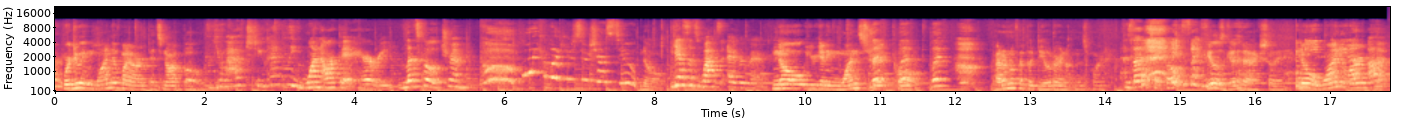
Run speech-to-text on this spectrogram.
don't- We're doing one of my armpits, not both. You have to. You can't leave leave one armpit hairy. Let's go, trim. oh, you wax your chest too. No. Yes, it's wax everywhere. No, you're getting one strip Lift, pull. lift, lift. I don't know if I put deodorant on this morning. Does that tickle? Feels good actually. No, one armpit.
